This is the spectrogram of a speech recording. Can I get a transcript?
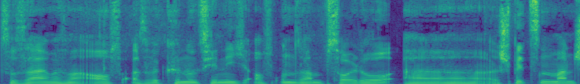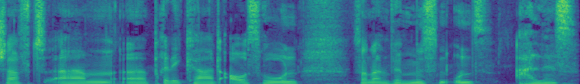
zu sagen, pass mal auf, also wir können uns hier nicht auf unserem Pseudo-Spitzenmannschaft ähm, äh, Prädikat ausruhen, sondern wir müssen uns alles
